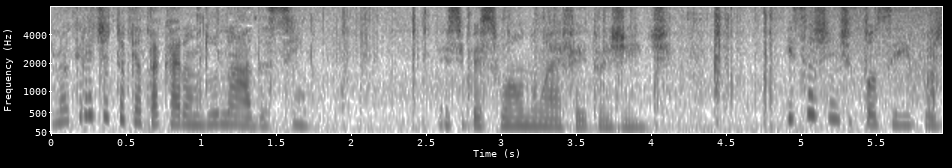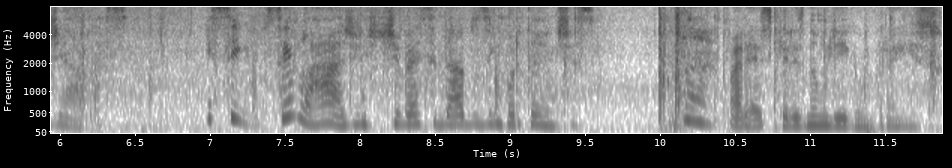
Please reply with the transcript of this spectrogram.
Não acredito que atacaram do nada, assim. Esse pessoal não é feito a gente. E se a gente fosse refugiadas? E se, sei lá, a gente tivesse dados importantes? Parece que eles não ligam pra isso.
